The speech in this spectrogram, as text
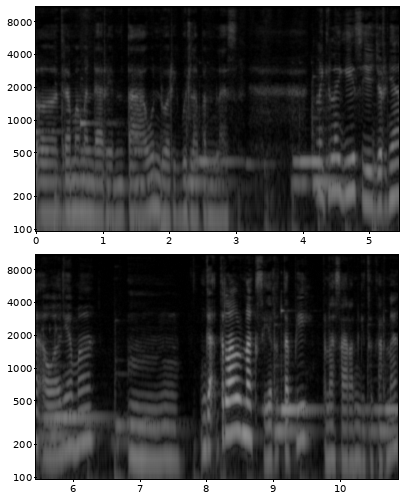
uh, drama Mandarin tahun 2018. Lagi-lagi sejujurnya awalnya mah hmm, nggak terlalu naksir tapi penasaran gitu karena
